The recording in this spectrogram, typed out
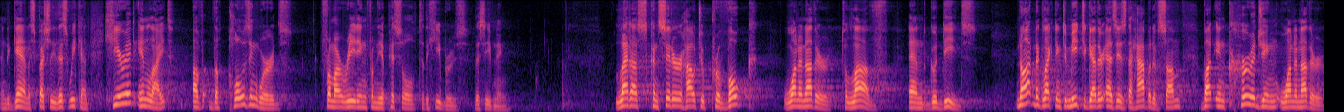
and again, especially this weekend, hear it in light of the closing words from our reading from the Epistle to the Hebrews this evening. Let us consider how to provoke one another to love and good deeds, not neglecting to meet together as is the habit of some, but encouraging one another,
